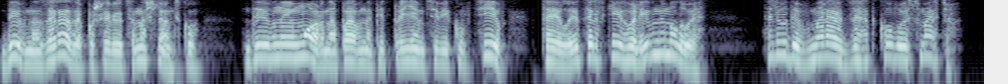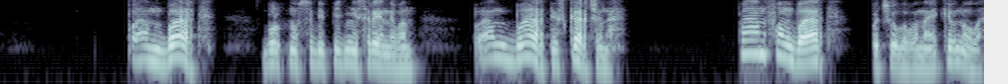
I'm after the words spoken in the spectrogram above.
дивна зараза поширюється на шльонську, дивний мор напав на підприємців і купців, та й лицарських голів не милує. Люди вмирають загадковою смертю. Пан Барт, буркнув собі під ніс Рейневан. Пан Барт із Карчина. Пан фон Барт, почула вона і кивнула.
